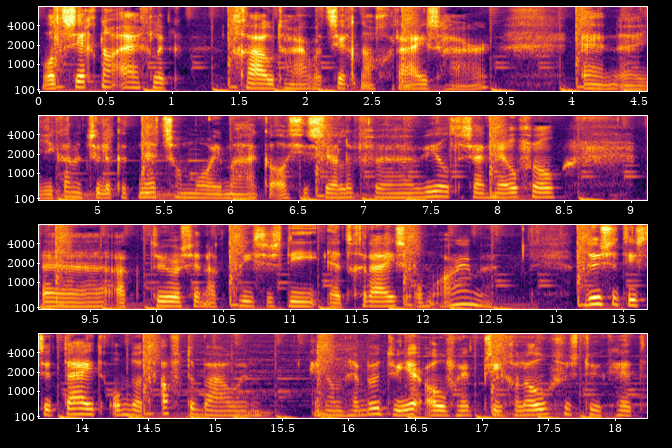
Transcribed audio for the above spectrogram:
Wat zegt nou eigenlijk goud haar? Wat zegt nou grijs haar? En uh, je kan natuurlijk het net zo mooi maken als je zelf uh, wilt. Er zijn heel veel uh, acteurs en actrices die het grijs omarmen. Dus het is de tijd om dat af te bouwen. En dan hebben we het weer over het psychologische stuk, het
